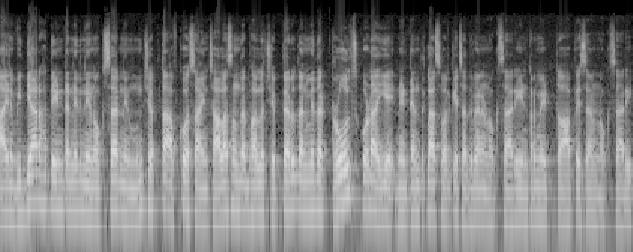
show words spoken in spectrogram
ఆయన విద్యార్హత ఏంటనేది నేను ఒకసారి నేను ముందు చెప్తా. అఫ్ కోర్స్ ఆయన చాలా సందర్భాల్లో చెప్పారు. దాని మీద ట్రోల్స్ కూడా అయ్యాయి. నేను టెన్త్ క్లాస్ వరకే చదివానని ఒకసారి ఇంటర్మీడియట్తో ఆపేశానని ఒకసారి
